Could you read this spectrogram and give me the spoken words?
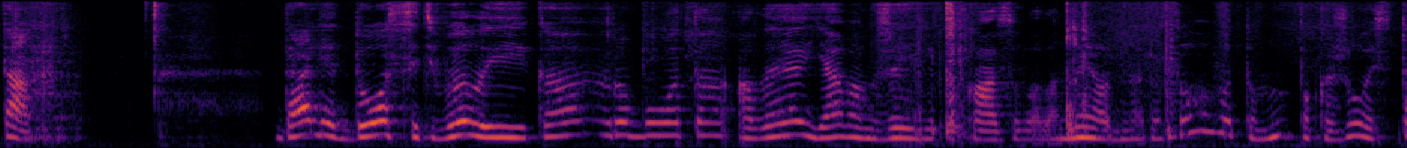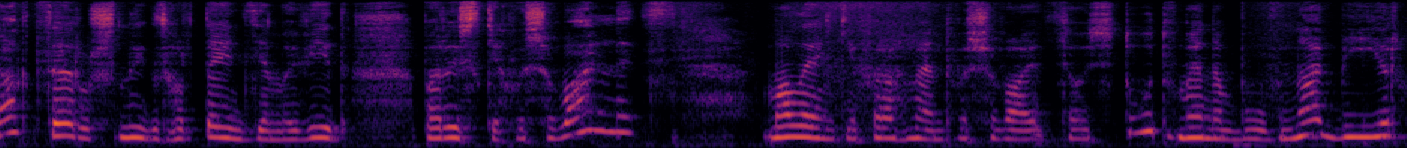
Так. Далі досить велика робота, але я вам вже її показувала неодноразово, тому покажу ось так. Це рушник з гортензіями від парижських вишивальниць. Маленький фрагмент вишивається ось тут. В мене був набір,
